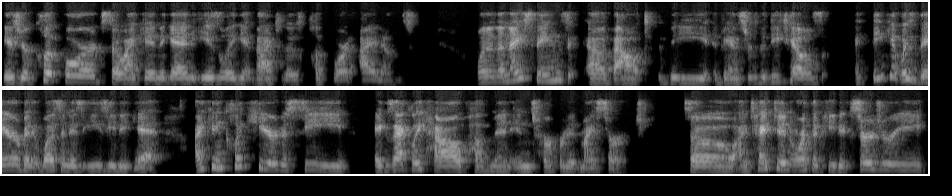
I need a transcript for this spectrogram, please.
is your clipboard. So I can, again, easily get back to those clipboard items. One of the nice things about the advanced search, the details, I think it was there, but it wasn't as easy to get. I can click here to see exactly how PubMed interpreted my search. So I typed in orthopedic surgery,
